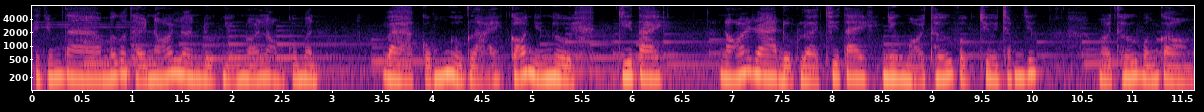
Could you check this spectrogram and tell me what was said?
thì chúng ta mới có thể nói lên được những nỗi lòng của mình. Và cũng ngược lại, có những người chia tay, nói ra được lời chia tay nhưng mọi thứ vẫn chưa chấm dứt. Mọi thứ vẫn còn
